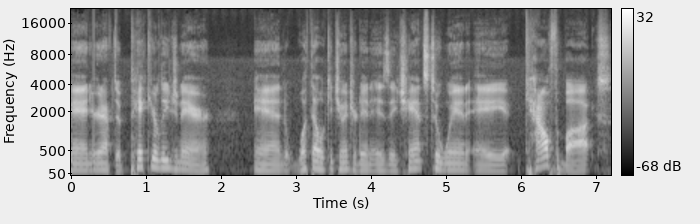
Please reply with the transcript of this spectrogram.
and you're gonna have to pick your legionnaire. And what that will get you entered in is a chance to win a Calth box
